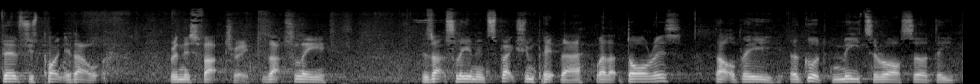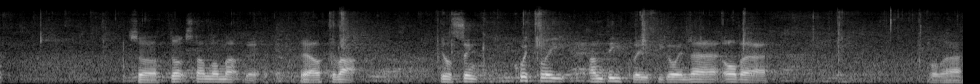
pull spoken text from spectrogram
Dave's just pointed out we're in this factory. There's actually there's actually an inspection pit there where that door is. That'll be a good metre or so deep. So don't stand on that bit. Yeah, look at that. You'll sink quickly and deeply if you go in there or there. Or there.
